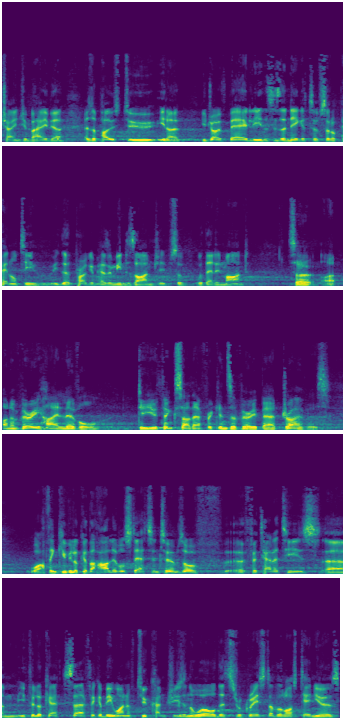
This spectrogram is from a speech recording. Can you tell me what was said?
change in behavior, as opposed to, you know, you drove badly, this is a negative sort of penalty. The program hasn't been designed sort of with that in mind. So, uh, on a very high level, do you think South Africans are very bad drivers? Well, I think if you look at the high level stats in terms of uh, fatalities, um, if you look at South Africa being one of two countries in the world that's regressed over the last 10 years,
